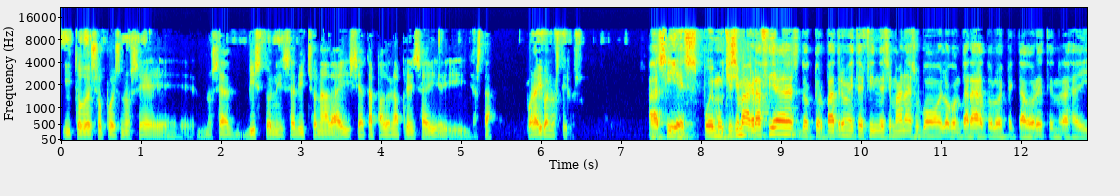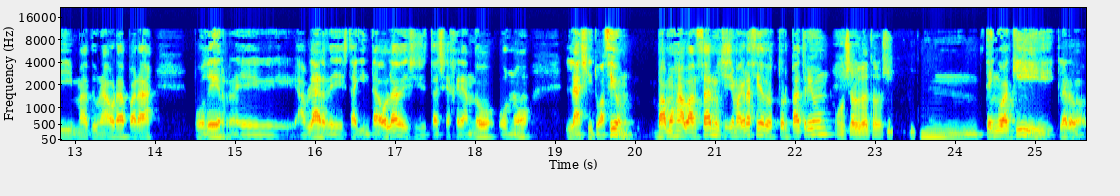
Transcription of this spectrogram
y todo eso pues no se, no se ha visto ni se ha dicho nada y se ha tapado en la prensa y, ya está. Por ahí van los tiros. Así es. Pues muchísimas gracias, doctor Patreon. Este fin de semana supongo que lo contarás a todos los espectadores. Tendrás ahí más de una hora para poder eh, hablar de esta quinta ola, de si se está exagerando o no la situación. Vamos a avanzar. Muchísimas gracias, doctor Patreon. Un saludo a todos. Mm, tengo aquí, claro,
